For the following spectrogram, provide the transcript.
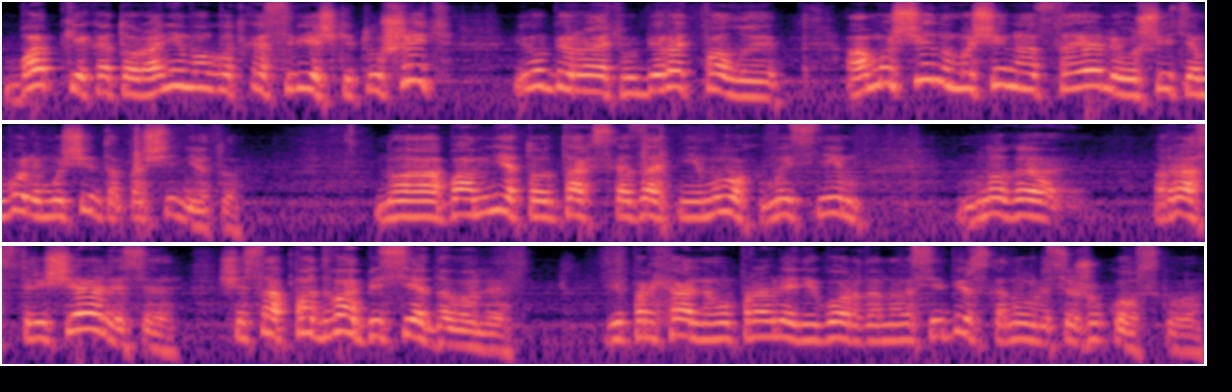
бабки, которые, они могут как свечки тушить и убирать, убирать полы. А мужчины, мужчины отстояли, ушли, тем более мужчин-то почти нету. Но обо мне-то он так сказать не мог. Мы с ним много раз встречались, часа по два беседовали в епархиальном управлении города Новосибирска на улице Жуковского.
